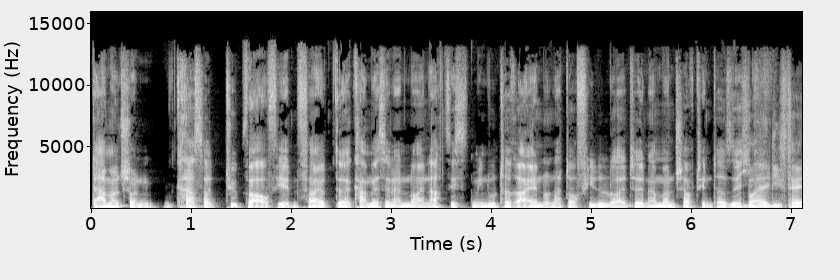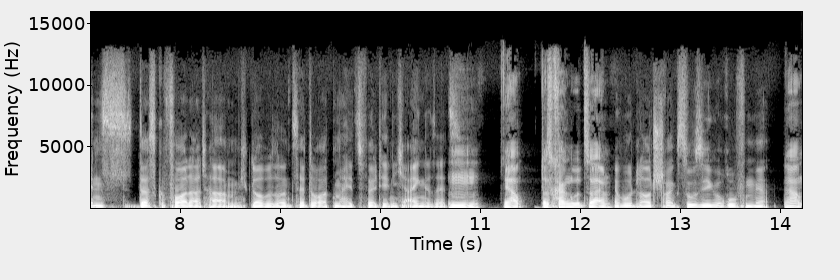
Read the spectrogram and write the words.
damals schon ein krasser Typ war auf jeden Fall. Der kam erst in der 89. Minute rein und hat auch viele Leute in der Mannschaft hinter sich. Weil die Fans das gefordert haben. Ich glaube, sonst hätte Ottmar Hitzfeld hier nicht eingesetzt. Mm, ja, das kann gut sein. Er wurde lautstark Susi gerufen, ja. Ja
